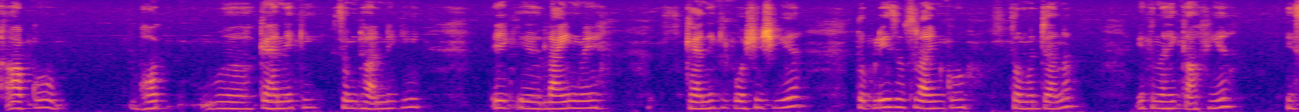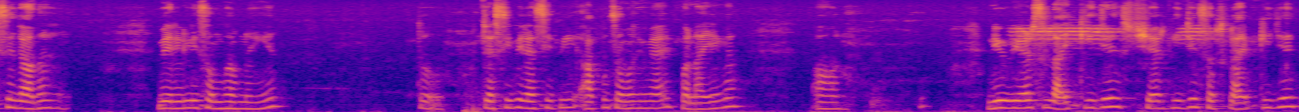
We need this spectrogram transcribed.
आपको बहुत कहने की, समझाने की, एक लाइन में कहने की कोशिश की है। तो प्लीज़ उस लाइन को समझ जाना। इतना ही काफ़ी है। इससे ज़्यादा मेरे लिए संभव नहीं है। तो जैसी भी रेसिपी आपको समझ में आए, बनाइएगा। और न्यू ईयर्स लाइक कीजिए शेयर कीजिए सब्सक्राइब कीजिए।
